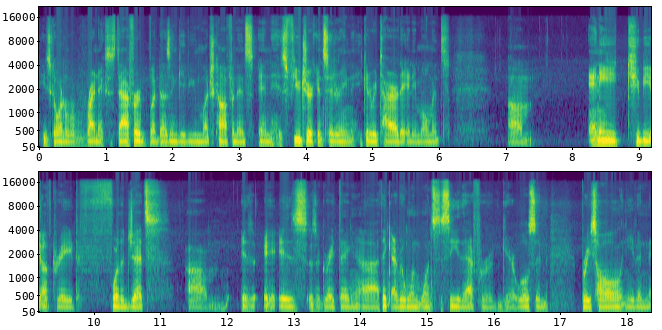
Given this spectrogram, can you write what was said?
He's going right next to Stafford, but doesn't give you much confidence in his future, considering he could retire at any moment. Um, any QB upgrade for the Jets um, is is is a great thing. Uh, I think everyone wants to see that for Garrett Wilson, Breece Hall, and even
